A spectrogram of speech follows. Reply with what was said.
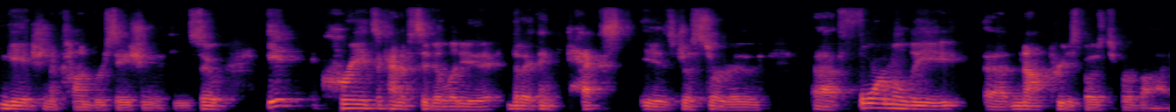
engaged in a conversation with you. So it creates a kind of civility that, that I think text is just sort of uh, formally uh, not predisposed to provide.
